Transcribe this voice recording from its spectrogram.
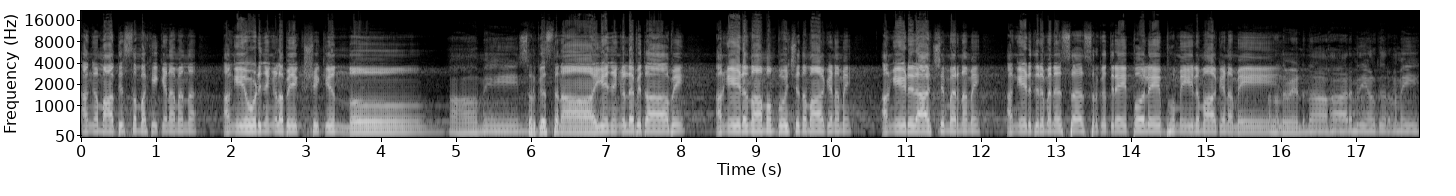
അങ്ങ് മാധ്യസ്ഥം വഹിക്കണമെന്ന് അങ്ങയോട് ഞങ്ങൾ അപേക്ഷിക്കുന്നു. സ്വർഗസ്ഥനായ ഞങ്ങളുടെ പിതാവേ അങ്ങയുടെ നാമം പൂജിതമാകണമേ അങ്ങയുടെ രാജ്യം വരണമേ അങ്ങയുടെ തിരുമനസ് സ്വർഗത്തിലെ പോലെ ഭൂമിയിലുമാകണമേ. ആകണമേ വേണ്ടുന്ന ആഹാരം ഞങ്ങൾക്ക് തരണമേ.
